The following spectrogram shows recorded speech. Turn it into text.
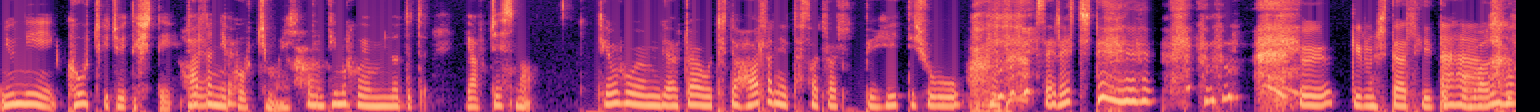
юуны коуч гэж байдаг штэ. Хоолойны коуч юм уу? Тиймэрхүү юмнуудад явж исэн үү? Тиймэрхүү юмд явж байгаагүй. Гэхдээ хоолойны тасгал бол би хийдий шүү. Сарайч тий. Гэрмэртэй бол хийдэг юм байгаа.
